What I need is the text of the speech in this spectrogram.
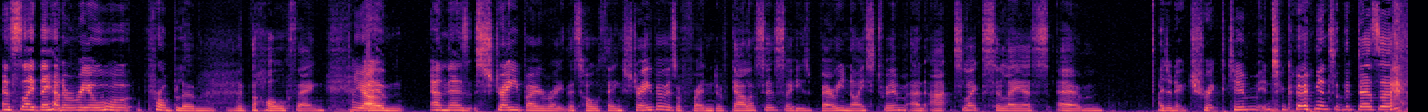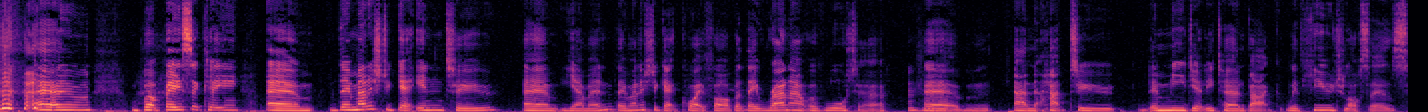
it's like they had a real problem with the whole thing. Yeah. Um, and there's Strabo wrote this whole thing. Strabo is a friend of Gallus's, so he's very nice to him and acts like Syllaeus. Um, I don't know, tricked him into going into the desert. um, but basically, um, they managed to get into um, Yemen. They managed to get quite far, but they ran out of water Mhm. um, and had to immediately turn back with huge losses.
